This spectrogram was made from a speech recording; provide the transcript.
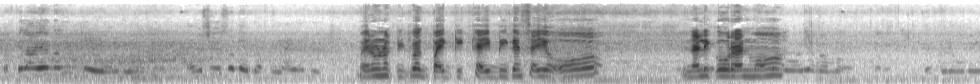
Napilayan na ito. Ano, ako siya sa doon, napilayan din. Mayroong nakikipagkaibigan sa'yo, oh. Tinalikuran mo. Ano, yan, ano. Ito lang may,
